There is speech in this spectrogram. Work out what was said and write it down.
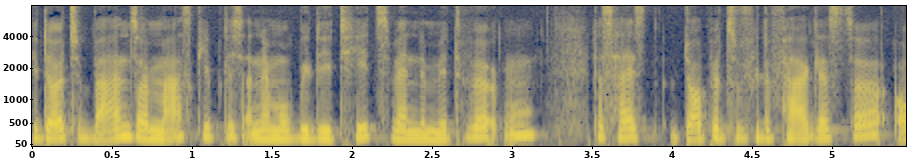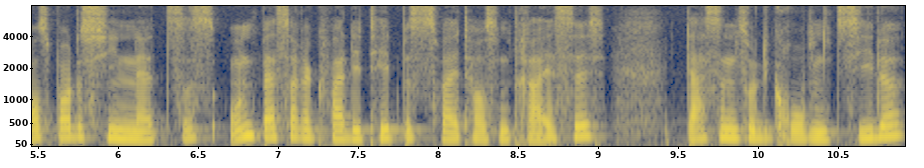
Die Deutsche Bahn soll maßgeblich an der Mobilitätswende mitwirken. Das heißt doppelt so viele Fahrgäste, Ausbau des Schienennetzes und bessere Qualität bis 2030. Das sind so die groben Ziele.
